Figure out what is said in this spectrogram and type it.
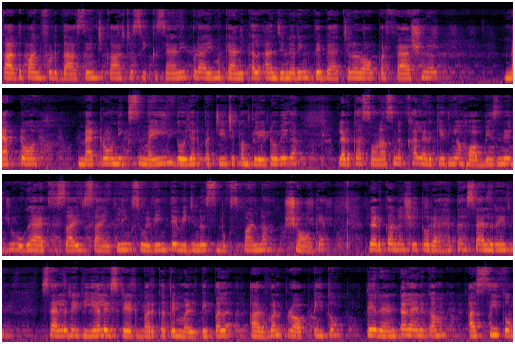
ਕੱਦ 5 foot 10 inch, caste Sikh Saini, ਪੜ੍ਹਾਈ ਮਕੈਨੀਕਲ ਇੰਜੀਨੀਅਰਿੰਗ ਤੇ ਬੈਚਲਰ ਆਫ ਪ੍ਰੋਫੈਸ਼ਨਲ ਮੈਕਟੋ ਮੈਟਰੋਨਿਕਸ ਮਈ 2025 ਚ ਕੰਪਲੀਟ ਹੋਵੇਗਾ। ਲੜਕਾ ਸੋਹਣਾ ਸੁਨੱਖਾ, ਲੜਕੇ ਦੀਆਂ ਹੌਬੀਜ਼ ਨੇ ਯੋਗਾ ਐਕਸਰਸਾਈਜ਼ ਸਾਈਕਲਿੰਗ ਸਵਿਮਿੰਗ ਤੇ ਬਿਜ਼ਨਸ ਬੁੱਕਸ ਪੜ੍ਹਨਾ ਸ਼ੌਂਕ ਹੈ। ਲੜਕਾ ਨਸ਼ੇ ਤੋਂ ਰਹਿਤ ਹੈ salary salary real estate work ਅਤੇ ਮਲਟੀਪਲ ਅਰਬਨ ਪ੍ਰਾਪਰਟੀ ਤੋਂ ਤੇ ਰੈਂਟਲ ਇਨਕਮ 80 ਤੋਂ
